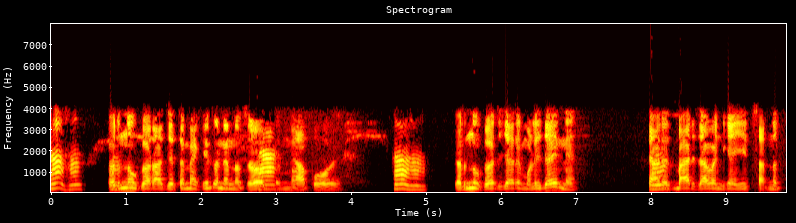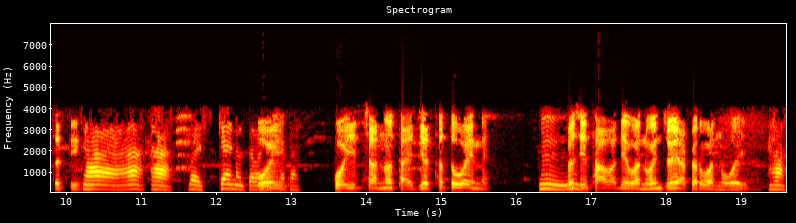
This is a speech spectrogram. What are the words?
હા હા. ઘરનું ઘર આજે તમે કીધું ને એનો જવાબ. તમને આપો હવે. હા હા. ઘરનું ઘર જયારે મળી જાય ને ત્યારે બહાર જવાની કઈ ઈચ્છા નથી થતી. હા હા બસ કોઈ- ઈચ્છા કોઈ ઈચ્છા ન થાય. જે થતું હોય ને પછી બસ એ થવા દેવાનું હોય જોયા કરવાનું હોય. હા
